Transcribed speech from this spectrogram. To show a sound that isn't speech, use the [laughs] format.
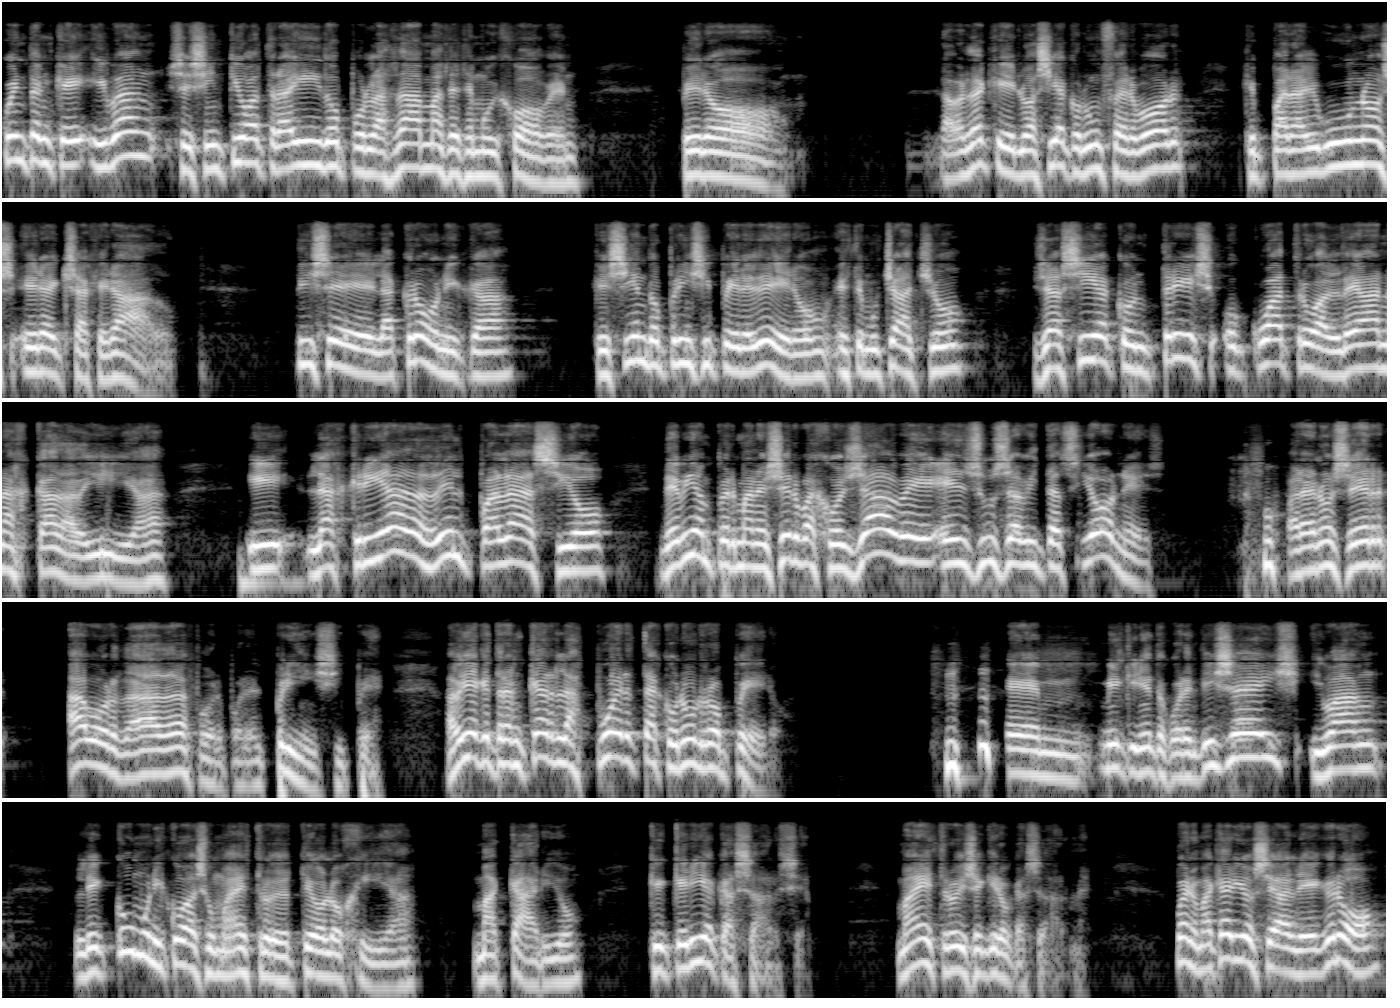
Cuentan que Iván se sintió atraído por las damas desde muy joven, pero la verdad que lo hacía con un fervor que para algunos era exagerado. Dice la crónica que siendo príncipe heredero, este muchacho yacía con tres o cuatro aldeanas cada día y las criadas del palacio debían permanecer bajo llave en sus habitaciones para no ser abordadas por, por el príncipe. Había que trancar las puertas con un ropero. [laughs] En 1546, Iván le comunicó a su maestro de teología, Macario, que quería casarse. Maestro dice, quiero casarme. Bueno, Macario se alegró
